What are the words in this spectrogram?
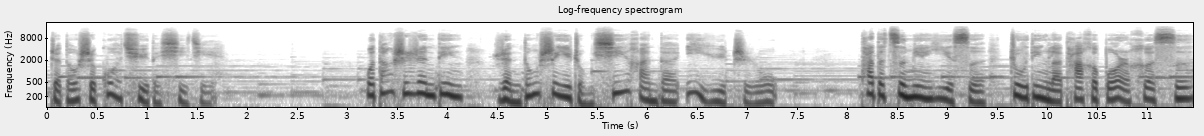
这都是过去的细节。我当时认定忍冬是一种稀罕的异域植物，它的字面意思注定了它和博尔赫斯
